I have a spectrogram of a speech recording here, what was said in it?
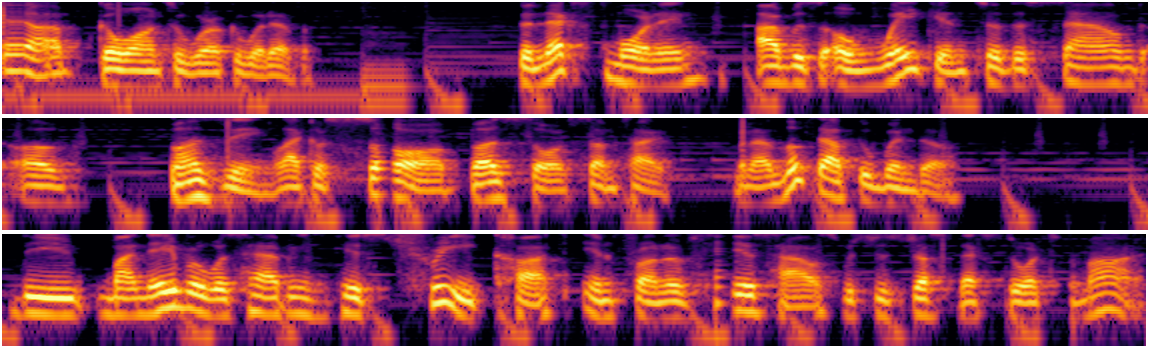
Yeah, I'd go on to work or whatever. The next morning, I was awakened to the sound of buzzing, like a saw, buzz saw of some type. When I looked out the window, the my neighbor was having his tree cut in front of his house, which is just next door to mine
